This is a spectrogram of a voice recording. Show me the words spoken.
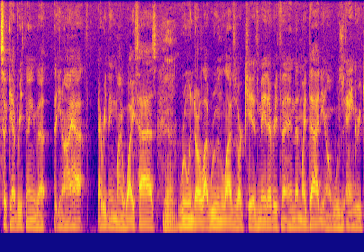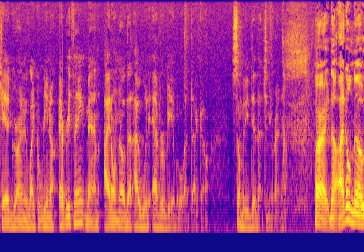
took everything that you know I have. Everything my wife has Yeah. ruined our life, ruined the lives of our kids, made everything. And then my dad, you know, was angry kid growing up, like you know everything. Man, I don't know that I would ever be able to let that go. Somebody did that to me right now. All right. Now I don't know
